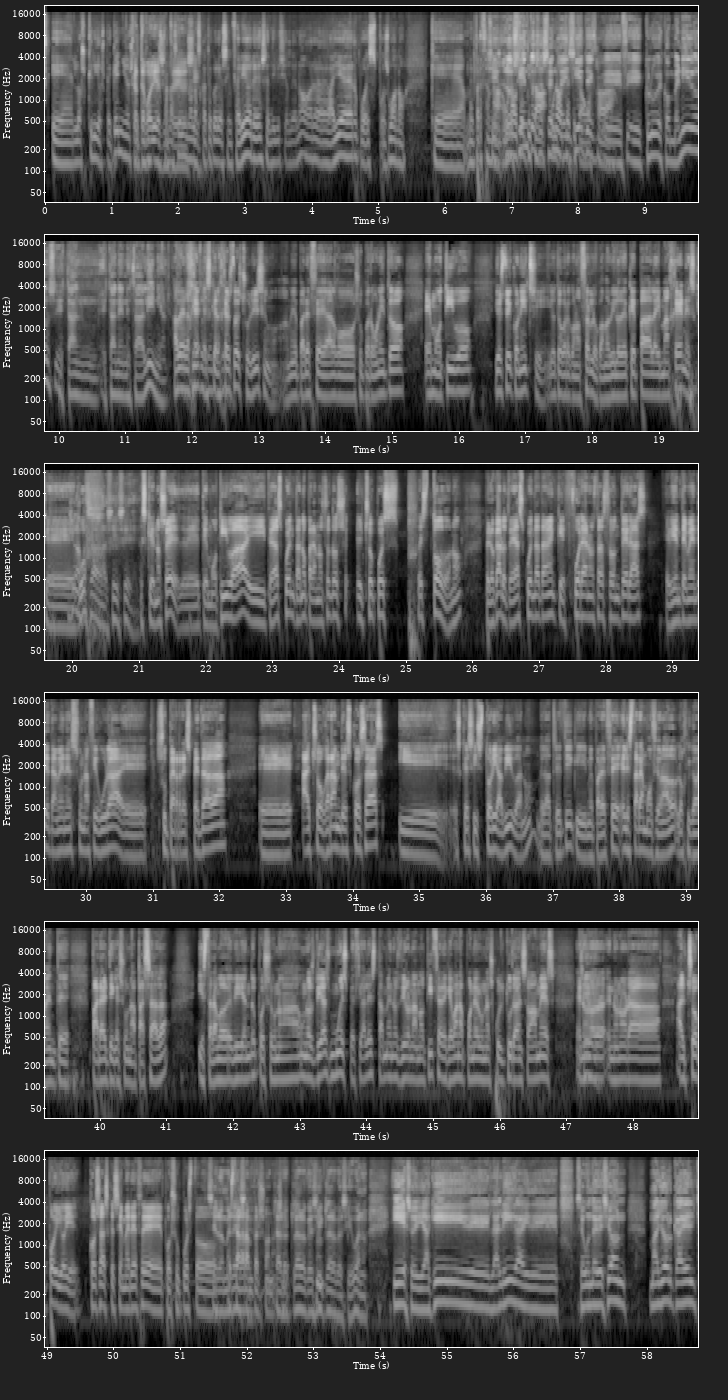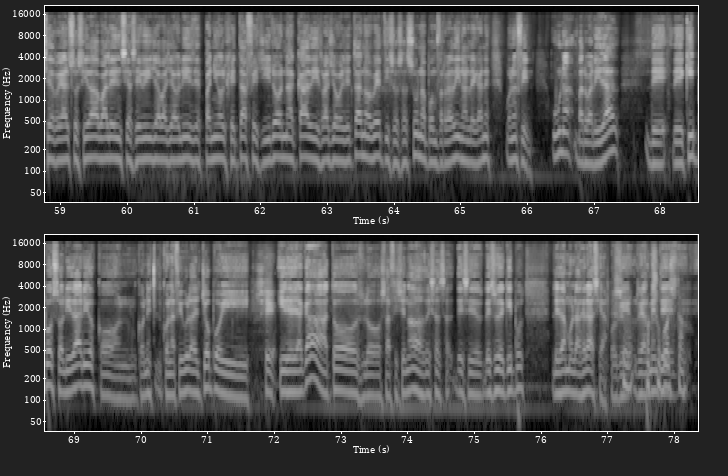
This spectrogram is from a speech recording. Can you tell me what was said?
en los críos pequeños, que Categorías lo están haciendo las sí. categorías inferiores, en División de Honor, eh, ayer, pues, pues bueno, que me parece Sí, una, los auténtica, una auténtica 167 gozada. eh, eh, clubes convenidos están, están en esta línea. A ver, el ge- 167. es que el gesto es chulísimo. A mí me parece algo súper bonito, emotivo. Yo estoy con Ichi, yo tengo que reconocerlo. Cuando vi lo de Kepa, la imagen, es que. Es una uf, pasada, sí, sí. Es que no sé, te motiva y te das cuenta, ¿no? Para nosotros el Chopo es, es todo, ¿no? Pero claro, te das cuenta también que fuera de nuestras fronteras, evidentemente también es una figura eh, súper respetada, eh, ha hecho grandes cosas y es que es historia viva, ¿no? Del Athletic y me parece, él estará emocionado, lógicamente para él tiene que ser una pasada y estará viviendo pues una- unos días muy especiales. También nos dieron la noticia de que van a poner una escultura en Samamés en Sí. honor, en honor a- al Chopo y oye, cosas que se merece, por supuesto, Se lo merece. esta gran persona. Claro, sí. Mm. claro que sí, claro que sí. Bueno, y eso, y aquí de la Liga y de Segunda División, Mallorca, Elche, Real Sociedad, Valencia, Sevilla, Valladolid, Español, Getafe, Girona, Cádiz, Rayo Vallecano, Betis, Osasuna, Ponferradina, Leganés. Bueno, en fin, una barbaridad de, de equipos solidarios con, con, este- con la figura del Chopo y, Sí. y desde acá a todos los aficionados de, esas, de, ese- de esos equipos les damos las gracias porque Sí, realmente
